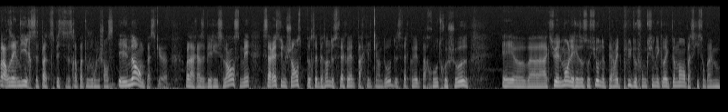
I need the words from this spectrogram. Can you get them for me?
Alors vous allez me dire, ce ne sera pas toujours une chance énorme parce que voilà, Raspberry se lance, mais ça reste une chance pour ces personnes de se faire connaître par quelqu'un d'autre, de se faire connaître par autre chose. Et euh, bah, actuellement, les réseaux sociaux ne permettent plus de fonctionner correctement parce qu'ils sont quand même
